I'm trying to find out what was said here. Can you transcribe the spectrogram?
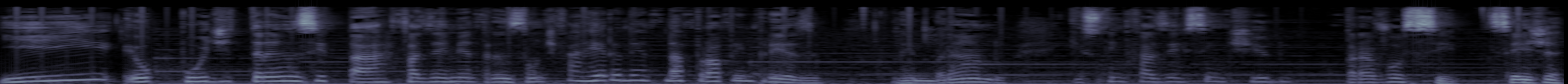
e eu pude transitar, fazer minha transição de carreira dentro da própria empresa. Lembrando que isso tem que fazer sentido para você. Seja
